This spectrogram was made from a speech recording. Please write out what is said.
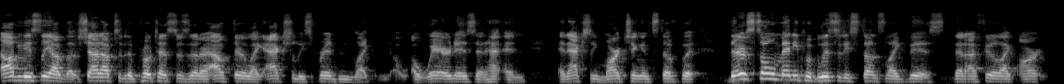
obviously, I shout out to the protesters that are out there like actually spreading like awareness and and and actually marching and stuff. But there's so many publicity stunts like this that I feel like aren't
